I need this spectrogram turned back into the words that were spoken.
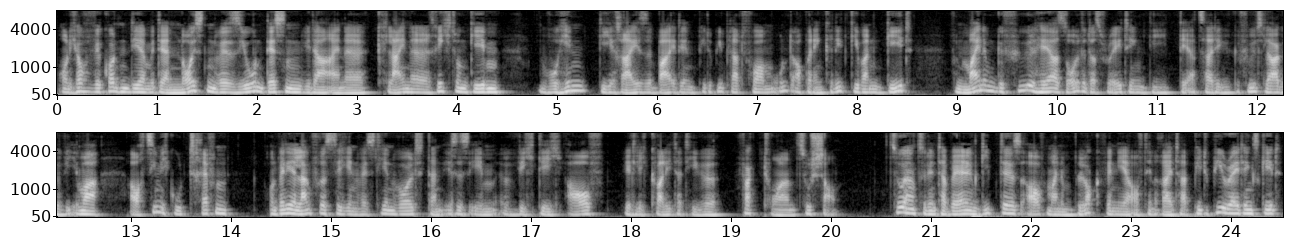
und ich hoffe, wir konnten dir mit der neuesten Version dessen wieder eine kleine Richtung geben, wohin die Reise bei den P2P-Plattformen und auch bei den Kreditgebern geht von meinem Gefühl her sollte das Rating die derzeitige Gefühlslage wie immer auch ziemlich gut treffen. Und wenn ihr langfristig investieren wollt, dann ist es eben wichtig, auf wirklich qualitative Faktoren zu schauen. Zugang zu den Tabellen gibt es auf meinem Blog, wenn ihr auf den Reiter P2P Ratings geht.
